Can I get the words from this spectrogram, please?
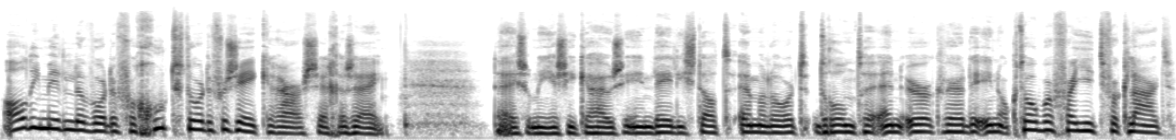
Al die middelen worden vergoed door de verzekeraars, zeggen zij. De IJsselmeerziekenhuizen in Lelystad, Emmeloord, Dronten en Urk werden in oktober failliet verklaard.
